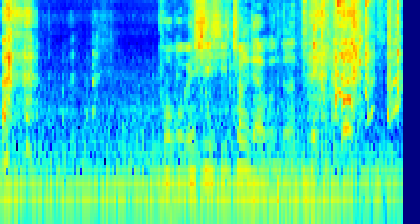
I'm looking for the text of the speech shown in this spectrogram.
보고 계신 시청자분들한테.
